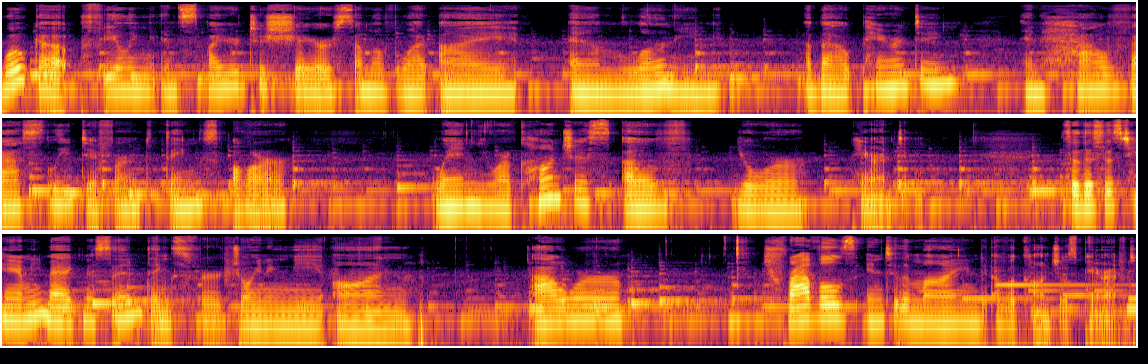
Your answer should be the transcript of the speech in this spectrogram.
woke up feeling inspired to share some of what I am learning about parenting and how vastly different things are when you are conscious of your parenting. So, this is Tammy Magnuson. Thanks for joining me on our travels into the mind of a conscious parent.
